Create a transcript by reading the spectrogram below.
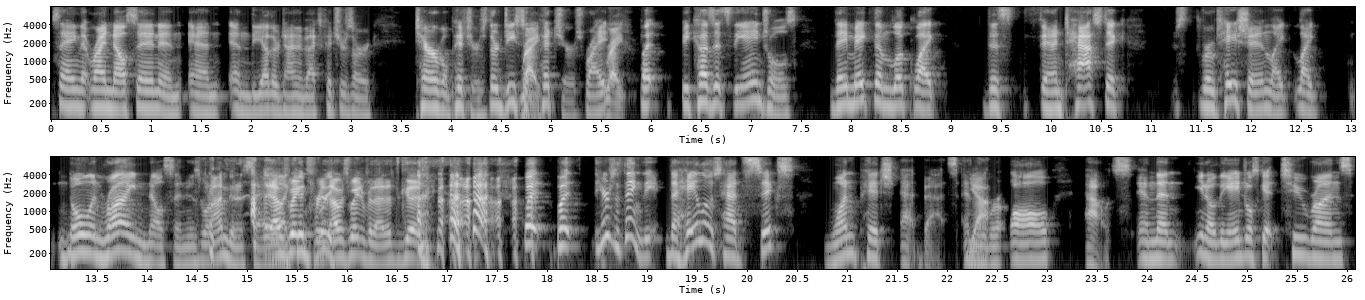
saying that Ryan Nelson and and and the other Diamondbacks pitchers are terrible pitchers. They're decent Right. pitchers, right? Right. But because it's the Angels, they make them look like this fantastic rotation, like like Nolan Ryan Nelson is what I'm going to say. I was Like, waiting for it. I was waiting for that. That's good. but but here's the thing: the the Halos had six one pitch at bats, and Yeah. they were all outs. And then you know the Angels get two runs,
